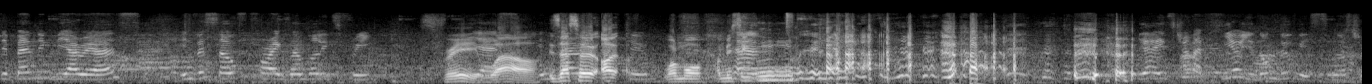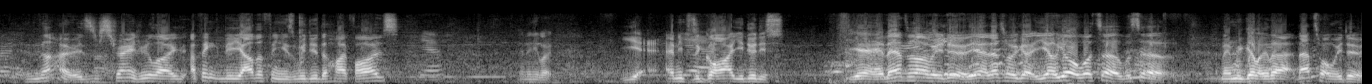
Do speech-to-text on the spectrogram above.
depending the areas, in the south, for example, it's free. Three. Yes. Wow. Is that so? Too. one more. I'm missing. Um, mm. yeah, it's true that here you don't do this in Australia. No, it's strange. We like. I think the other thing is we do the high fives, Yeah. and then you're like, yeah. And if it's a guy, you do this. Yeah, that's what we do. Yeah, that's what we go. Yo, yo, what's up? What's up? And then we go like that. That's what we do.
